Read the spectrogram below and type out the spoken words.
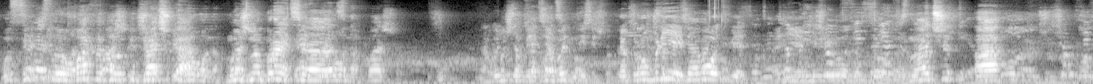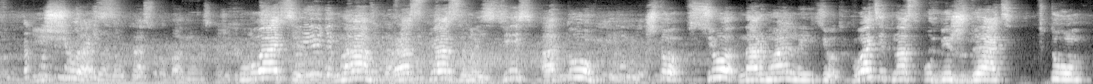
Вот с тебя, Пять своего миллионов бархатного пиджачка, миллионов нужно брать... пять э, миллионов ваших. А вы что, я за тебя 20 выгнал. тысяч? ну, Как просто, рублей, вот ведь. Они миллионы долларов. Значит, а, еще раз. Хватит нам рассказывать здесь о том, что все нормально идет. Хватит нас убеждать в том,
